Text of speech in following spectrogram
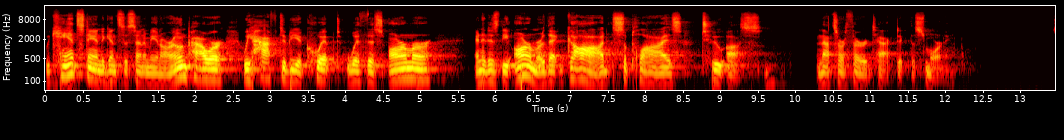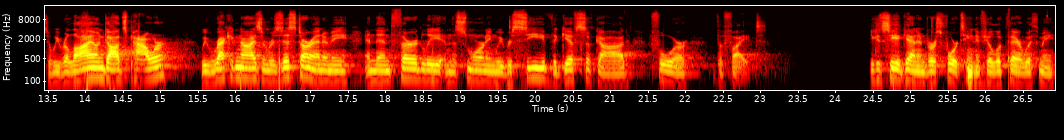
We can't stand against this enemy in our own power. We have to be equipped with this armor, and it is the armor that God supplies to us. And that's our third tactic this morning. So we rely on God's power, we recognize and resist our enemy, and then thirdly, and this morning, we receive the gifts of God for the fight. You can see again in verse 14, if you'll look there with me.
